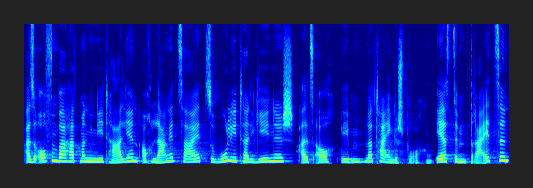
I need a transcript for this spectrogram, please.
Also offenbar hat man in Italien auch lange Zeit sowohl Italienisch als auch eben Latein gesprochen. Erst im 13.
